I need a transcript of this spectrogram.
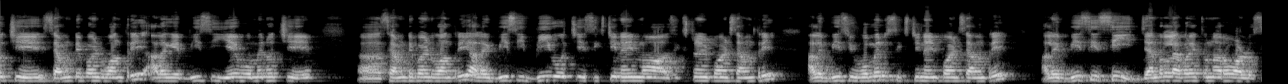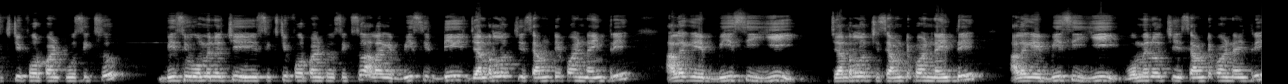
వచ్చి సెవెంటీ పాయింట్ వన్ త్రీ అలాగే బీసీ ఏ ఉమెన్ వచ్చి సెవెంటీ పాయింట్ వన్ త్రీ అలాగే బీసీ బి వచ్చి sixty nine sixty nine point seven three అలాగే BC women sixty nine point seven three అలాగే బీసీసీ జనరల్ ఎవరైతే ఉన్నారో వాళ్ళు sixty four point two six BC women వచ్చి sixty four point two six అలాగే బీసీ డి జనరల్ వచ్చి సెవెంటీ పాయింట్ నైన్ త్రీ అలాగే బీసీఈ జనరల్ వచ్చి సెవెంటీ పాయింట్ నైన్ త్రీ అలాగే బీసీఈ ఉమెన్ వచ్చి సెవెంటీ పాయింట్ నైన్ త్రీ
